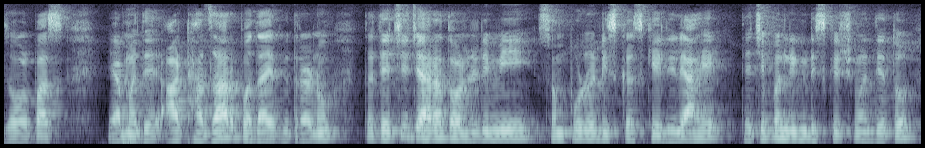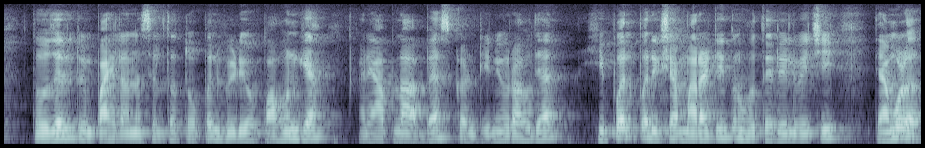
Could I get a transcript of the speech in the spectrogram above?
जवळपास यामध्ये आठ हजार पदं आहेत मित्रांनो. तर त्याची जाहिरात ऑलरेडी मी संपूर्ण डिस्कस केलेली आहे. त्याची पण लिंक डिस्क्रिप्शनमध्ये देतो. तो जरी तुम्ही पाहिला नसेल तर तो पण व्हिडिओ पाहून घ्या आणि आपला अभ्यास कंटिन्यू राहू द्या. ही पण परीक्षा मराठीतून होते रेल्वेची त्यामुळं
